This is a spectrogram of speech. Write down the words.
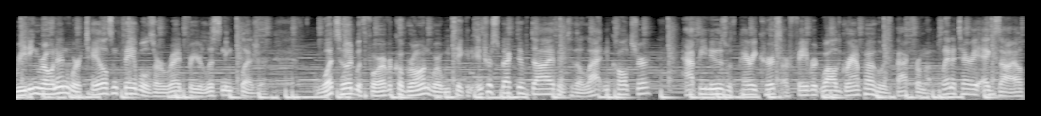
Reading Ronin, where tales and fables are read for your listening pleasure. What's Hood with Forever Cabron, where we take an introspective dive into the Latin culture. Happy News with Perry Kurtz, our favorite wild grandpa who is back from a planetary exile.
